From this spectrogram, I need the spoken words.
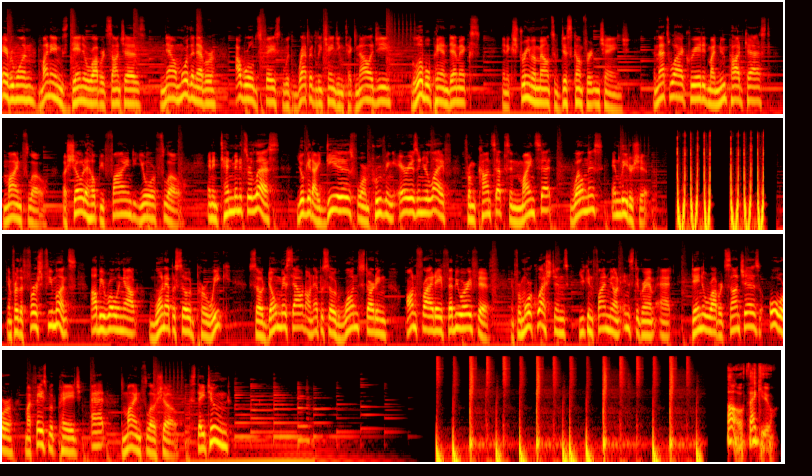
Hey everyone, my name is Daniel Robert Sanchez. Now more than ever, our world's faced with rapidly changing technology, global pandemics, and extreme amounts of discomfort and change. And that's why I created my new podcast, Mind Flow, a show to help you find your flow. And in 10 minutes or less, you'll get ideas for improving areas in your life from concepts in mindset, wellness, and leadership. And for the first few months, I'll be rolling out one episode per week. So don't miss out on episode one starting on Friday, February 5th. And for more questions, you can find me on Instagram at Daniel Robert Sanchez or my Facebook page at Mindflow Show. Stay tuned. Oh, thank you.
